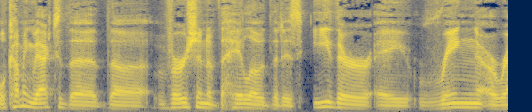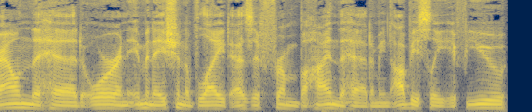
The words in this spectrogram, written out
Well, coming back to the the version of the halo that is either a ring around the head or an emanation of light as if from behind the head. I mean, obviously, if you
